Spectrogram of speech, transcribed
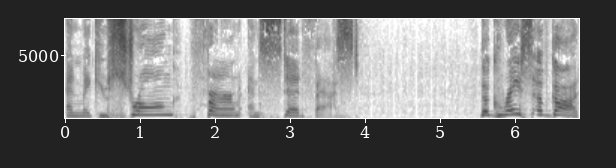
and make you strong, firm, and steadfast. The grace of God,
